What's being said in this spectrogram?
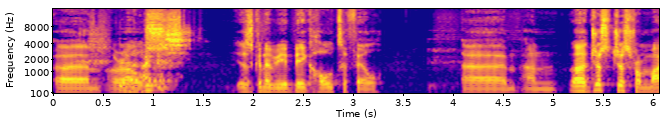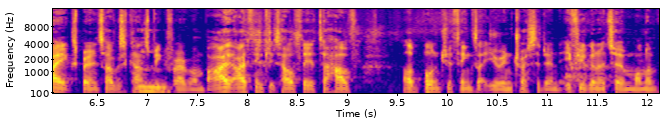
um, or yeah, else there's going to be a big hole to fill. Um, and uh, just just from my experience, I obviously can't mm. speak for everyone, but I, I think it's healthier to have a bunch of things that you're interested in if you're going to turn one of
